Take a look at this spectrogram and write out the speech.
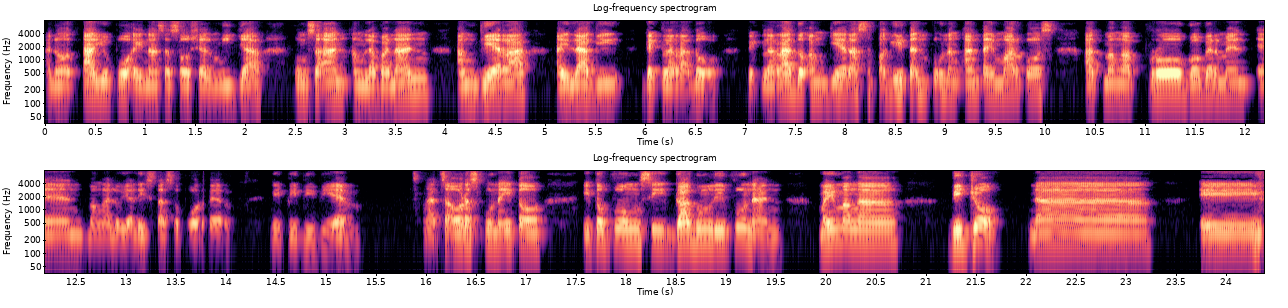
Ano, tayo po ay nasa social media kung saan ang labanan, ang gera ay lagi deklarado. Deklarado ang gera sa pagitan po ng anti-Marcos at mga pro-government and mga loyalista supporter ni PBBM. At sa oras po na ito, ito pong si Gagong Lipunan, may mga video na eh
